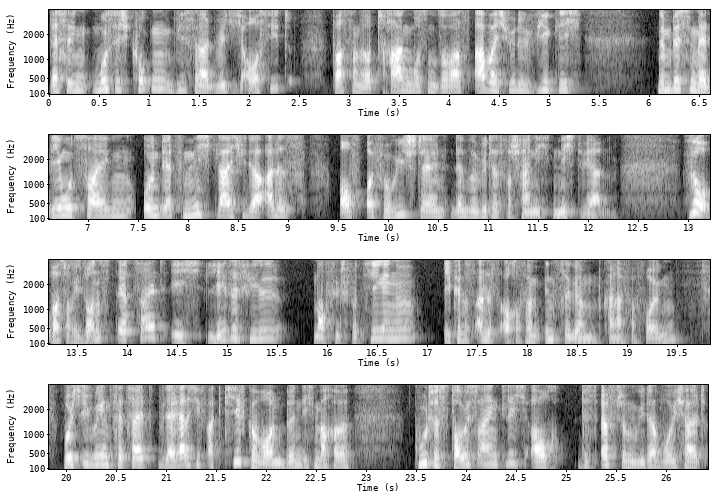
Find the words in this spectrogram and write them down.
Deswegen muss ich gucken, wie es dann halt wirklich aussieht, was man dort tragen muss und sowas. Aber ich würde wirklich ein bisschen mehr Demo zeigen und jetzt nicht gleich wieder alles auf Euphorie stellen, denn so wird es wahrscheinlich nicht werden. So, was mache ich sonst derzeit? Ich lese viel, mache viel Spaziergänge. Ihr könnt das alles auch auf meinem Instagram-Kanal verfolgen, wo ich übrigens derzeit wieder relativ aktiv geworden bin. Ich mache gute Stories eigentlich, auch des Öfteren wieder, wo ich halt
